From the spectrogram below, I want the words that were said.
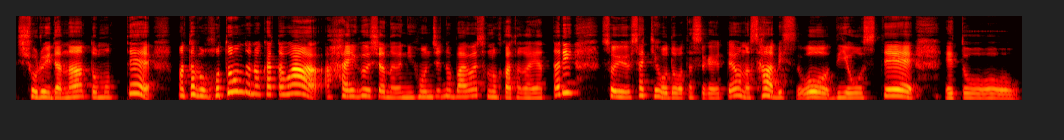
書類だなと思って、まあ多分ほとんどの方は配偶者の日本人の場合はその方がやったり、そういう先ほど私が言ったようなサービスを利用して、えっと、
